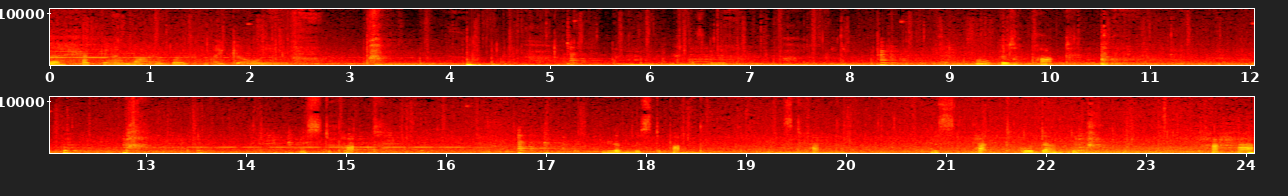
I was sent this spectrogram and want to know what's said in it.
the heck am I? Where am I going? Oh, there's a pot. Mr. Pot. Love Mr. Pot. Mr. Pot. Mr. Pot, go down there. Haha.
